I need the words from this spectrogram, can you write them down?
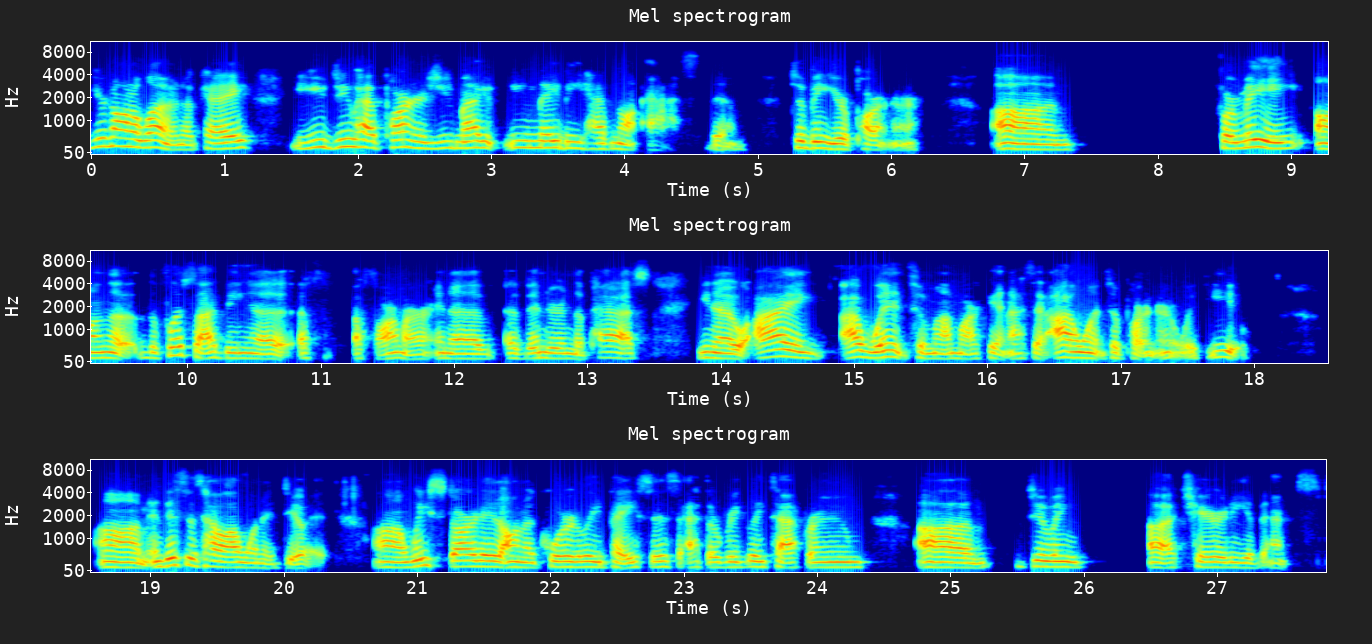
you're not alone. Okay, you do have partners. You might, you maybe have not asked them to be your partner. Um, for me, on the the flip side, being a, a, a farmer and a, a vendor in the past, you know, I I went to my market and I said I want to partner with you, um, and this is how I want to do it. Uh, we started on a quarterly basis at the Wrigley Tap Room, um, doing uh, charity events.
